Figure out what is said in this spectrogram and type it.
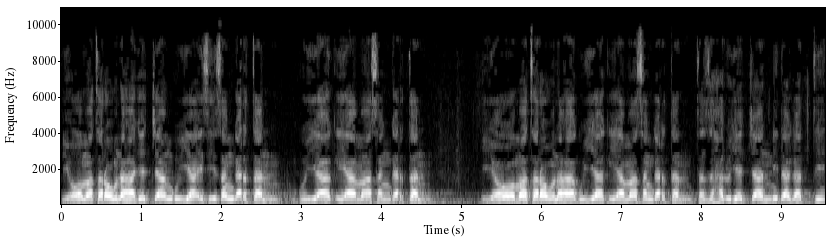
Yooma tarawnaha jechaan guyyaa isii sangartan guyyaa qiyaamaa sangartan. Yooma tarawnaha guyyaa qiyaamaa sangartan tazhalu jechaan ni dagatti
